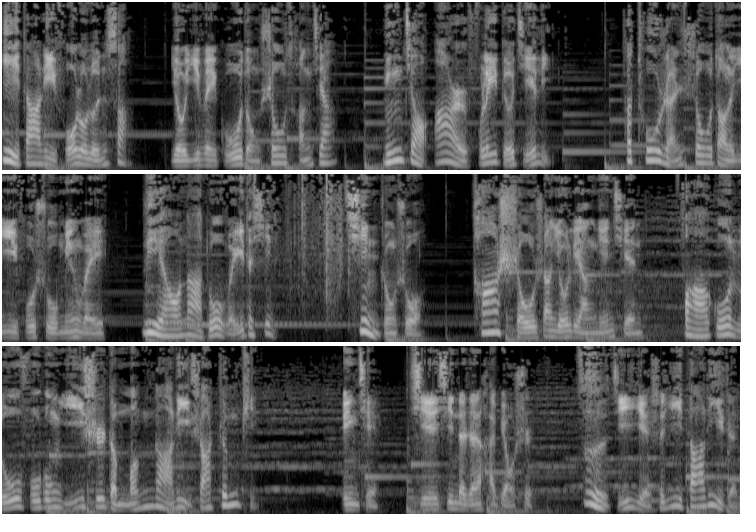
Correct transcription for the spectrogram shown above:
意大利佛罗伦萨有一位古董收藏家，名叫阿尔弗雷德·杰里。他突然收到了一幅署名为列奥纳多·维的信，信中说，他手上有两年前法国卢浮宫遗失的蒙娜丽莎珍品，并且写信的人还表示，自己也是意大利人，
